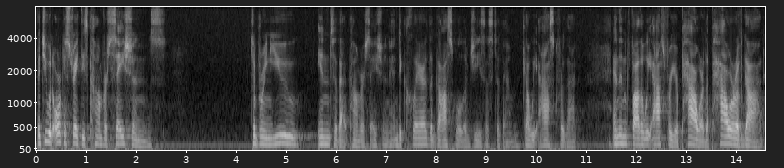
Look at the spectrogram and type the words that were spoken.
that you would orchestrate these conversations to bring you into that conversation and declare the gospel of Jesus to them. God, we ask for that. And then, Father, we ask for your power, the power of God,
